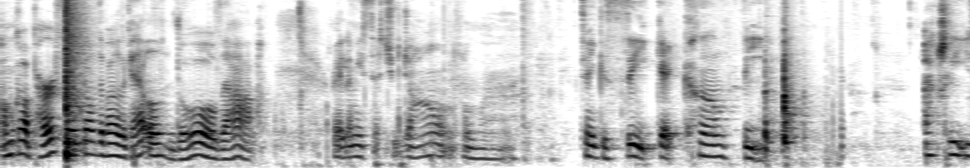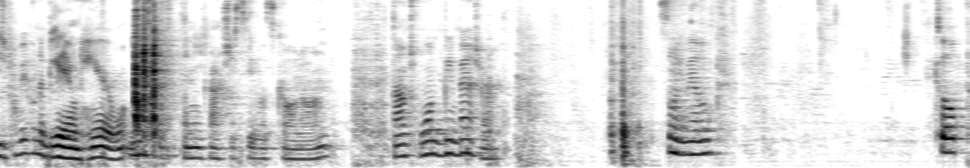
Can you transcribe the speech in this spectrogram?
Oh my god, perfect. Don't have to boil the kettle. Love that. Right, let me set you down somewhere. Take a seat, get comfy. Actually, you probably want to be down here, won't you? then you can actually see what's going on. That won't be better. Soy milk. Cup.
